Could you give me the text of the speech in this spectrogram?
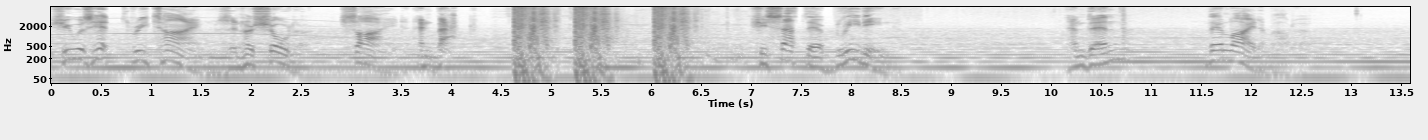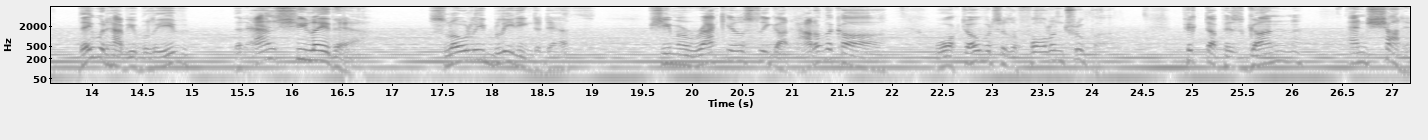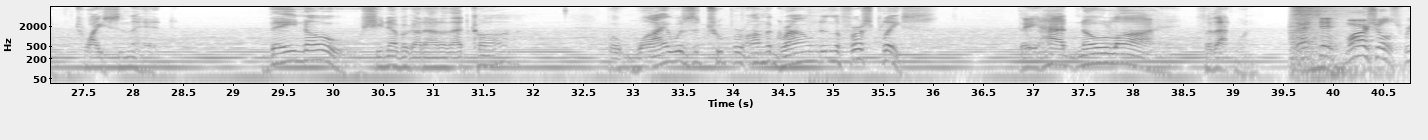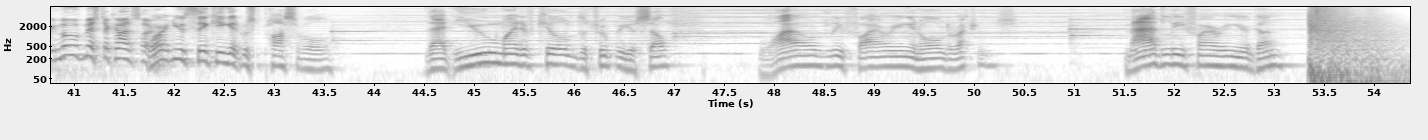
She was hit three times in her shoulder, side, and back. She sat there bleeding. And then they lied about her. They would have you believe that as she lay there, slowly bleeding to death, she miraculously got out of the car, walked over to the fallen trooper, picked up his gun, and shot him twice in the head. They know she never got out of that car. But why was the trooper on the ground in the first place? They had no lie for that one. That's it. Marshals, remove Mr. Kunstler. Weren't you thinking it was possible that you might have killed the trooper yourself, wildly firing in all directions? Madly firing your gun?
